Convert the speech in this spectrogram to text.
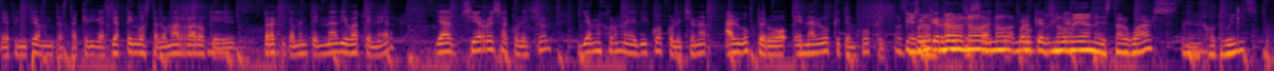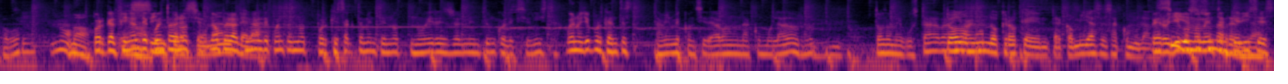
definitivamente hasta que digas, ya tengo hasta lo más raro que prácticamente nadie va a tener, ya cierro esa colección y ya mejor me dedico a coleccionar algo, pero en algo que te enfoques. Sí, no, porque no, real- no, exacto, no, no, porque al no final- vean Star Wars ni Ajá. Hot Wheels, por favor. Sí. No. No. Porque al final Es de cuentas no, no, pero al final de cuentas no, porque exactamente no, no eres realmente un coleccionista. Bueno, yo porque antes también me consideraba un acumulador, ¿no? Todo me gustaba. Todo el mundo creo que entre comillas es acumulador. Pero Sí, llega un momento en que dices,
